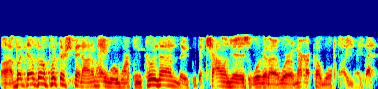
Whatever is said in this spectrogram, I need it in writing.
Uh, but they'll they'll put their spin on them. Hey, we're working through them. They, we got challenges. We're gonna we're America. We'll fight right that.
